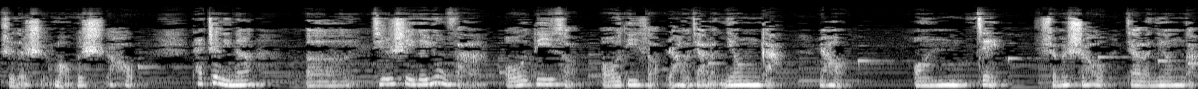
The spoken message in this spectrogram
指的是某个时候。它这里呢，呃，其实是一个用法，어디서어디서然后加了년 가， 然后언제什么时候加了년 가，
